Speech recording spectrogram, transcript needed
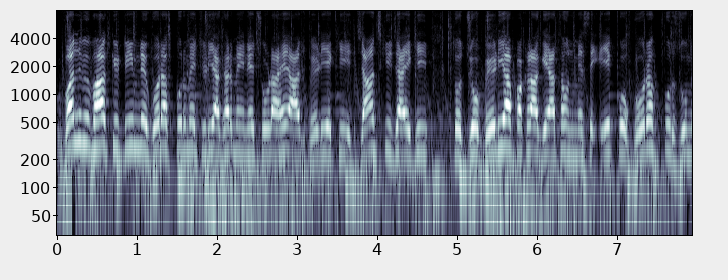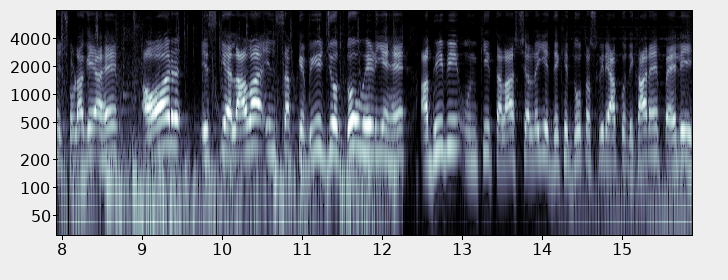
वन विभाग की टीम ने गोरखपुर में चिड़ियाघर में इन्हें छोड़ा है, आज भेड़िए की जाँच की जाएगी। तो जो भेड़िया पकड़ा गया था, उनमें से एक को गोरखपुर जू में छोड़ा गया है और इसके अलावा इन सब के बीच जो दो भेड़िए हैं, अभी भी उनकी तलाश चल रही है। देखिए, दो तस्वीरें आपको दिखा रहे हैं। पहली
